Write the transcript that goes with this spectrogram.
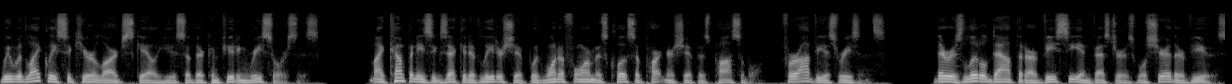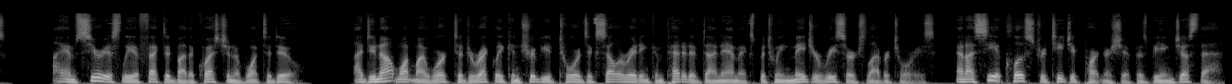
we would likely secure large scale use of their computing resources. My company's executive leadership would want to form as close a partnership as possible, for obvious reasons. There is little doubt that our VC investors will share their views. I am seriously affected by the question of what to do. I do not want my work to directly contribute towards accelerating competitive dynamics between major research laboratories, and I see a close strategic partnership as being just that.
